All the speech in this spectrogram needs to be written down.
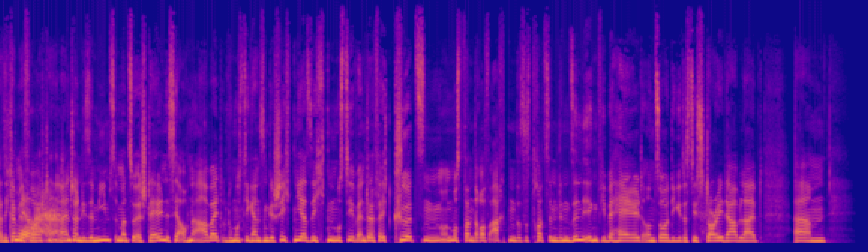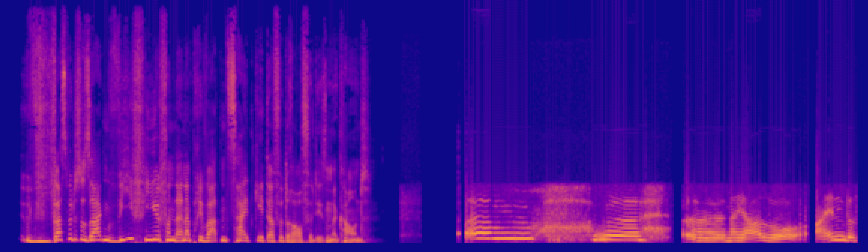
Also ich kann mir ja. vorstellen, allein schon diese Memes immer zu erstellen, ist ja auch eine Arbeit und du musst die ganzen Geschichten ja sichten, musst die eventuell vielleicht kürzen und musst dann darauf achten, dass es trotzdem den Sinn irgendwie behält und so, die, dass die Story da bleibt. Ähm, was würdest du sagen, wie viel von deiner privaten Zeit geht dafür drauf für diesen Account? Ähm, äh Äh, naja, so ein bis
